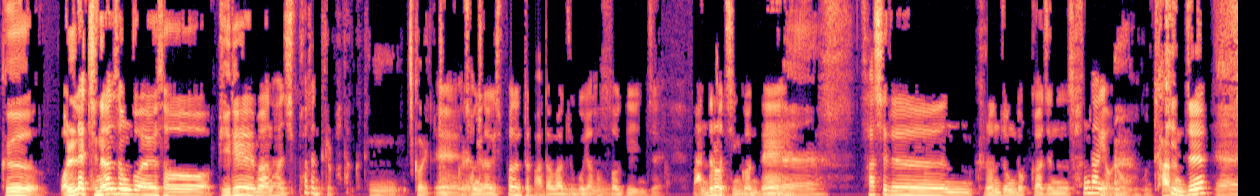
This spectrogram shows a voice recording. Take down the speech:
그 원래 지난 선거에서 비례만 한 10%를 받았거든요. 음, 그렇죠. 예. 정의당이 10%를 받아가지고 음. 여섯 석이 이제 만들어진 건데 네. 사실은 그런 정도까지는 상당히 어려운 거고 특히 다른- 이제 예.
